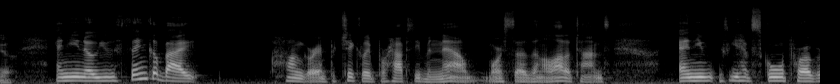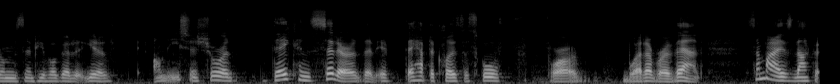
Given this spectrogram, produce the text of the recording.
Yeah. And you know, you think about hunger, and particularly perhaps even now, more so than a lot of times, and you, you have school programs and people go to, you know, on the Eastern Shore, they consider that if they have to close the school for whatever event, somebody's not, go-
